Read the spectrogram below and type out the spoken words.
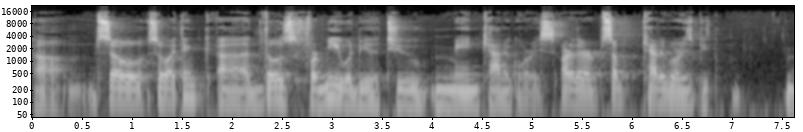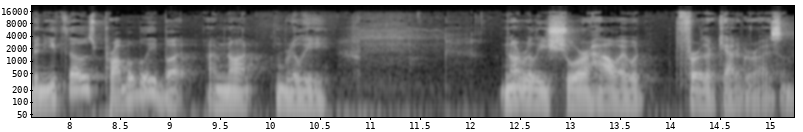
um, so so I think uh, those for me would be the two main categories. Are there subcategories be- beneath those? Probably, but I'm not really not really sure how I would further categorize them.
